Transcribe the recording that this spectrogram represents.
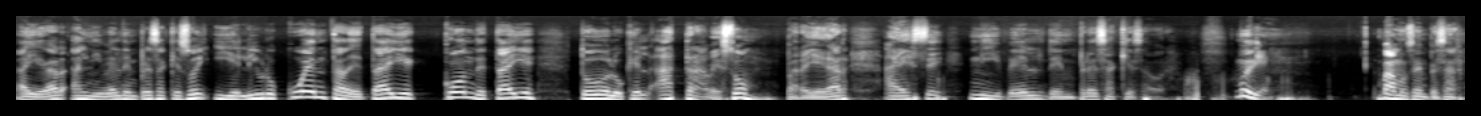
a llegar al nivel de empresa que soy. Y el libro cuenta detalle con detalle todo lo que él atravesó para llegar a ese nivel de empresa que es ahora. Muy bien, vamos a empezar.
